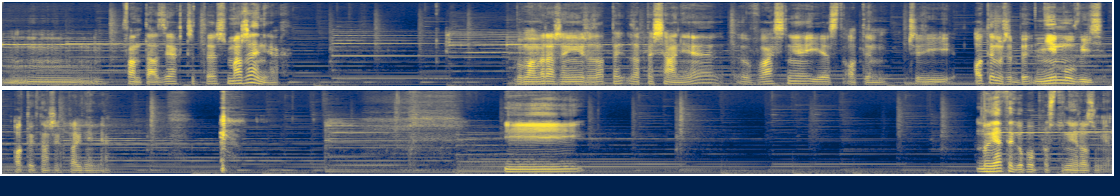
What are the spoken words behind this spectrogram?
mm, fantazjach czy też marzeniach? Bo mam wrażenie, że zape zapeszanie właśnie jest o tym, czyli o tym, żeby nie mówić o tych naszych pragnieniach. I no ja tego po prostu nie rozumiem.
